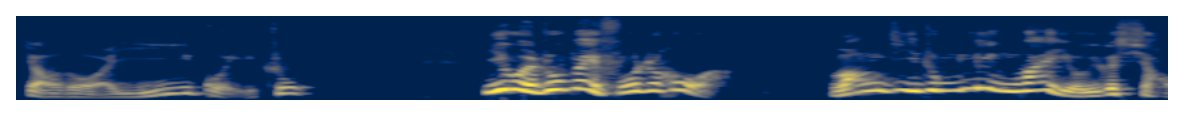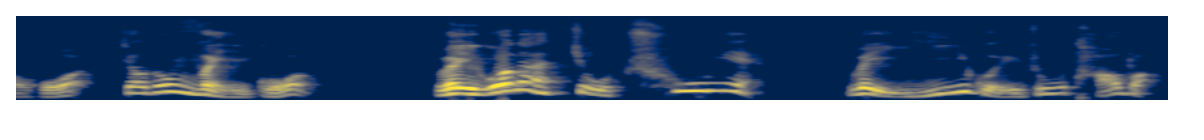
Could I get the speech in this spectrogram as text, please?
叫做夷鬼朱。夷鬼朱被俘之后啊，王畿中另外有一个小国，叫做韦国。韦国呢，就出面为夷鬼珠讨保，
